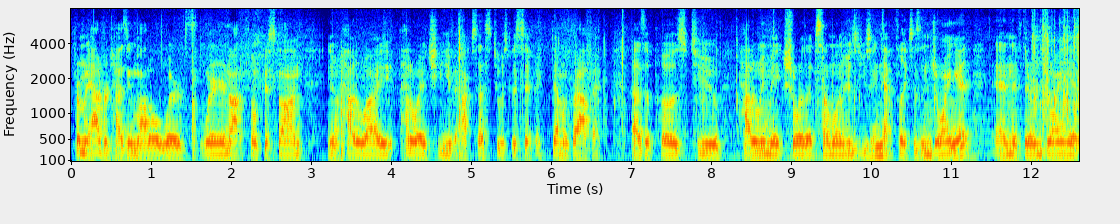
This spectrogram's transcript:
from an advertising model where it's, where you're not focused on you know how do I how do I achieve access to a specific demographic as opposed to how do we make sure that someone who's using Netflix is enjoying it and if they're enjoying it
